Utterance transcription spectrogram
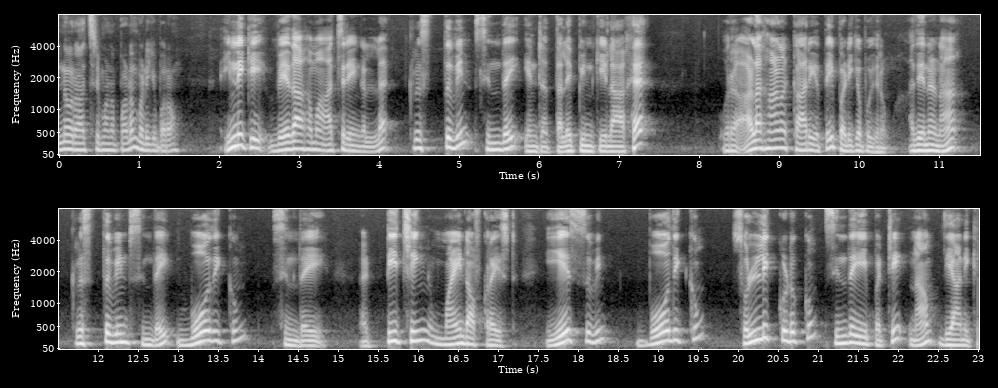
என்ன ஒரு ஆச்சரியமான பாடம் படிக்க போகிறோம் இன்னைக்கு வேதாகம ஆச்சரியங்களில் கிறிஸ்துவின் சிந்தை என்ற தலைப்பின் கீழாக ஒரு அழகான காரியத்தை படிக்க போகிறோம். அது என்னென்னா கிறிஸ்துவின் சிந்தை போதிக்கும் சிந்தை. டீச்சிங் மைண்ட் ஆஃப் கிரைஸ்ட் இயேசுவின் போதிக்கும் சொல்லிக் கொடுக்கும் சிந்தையை பற்றி நாம் தியானிக்க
